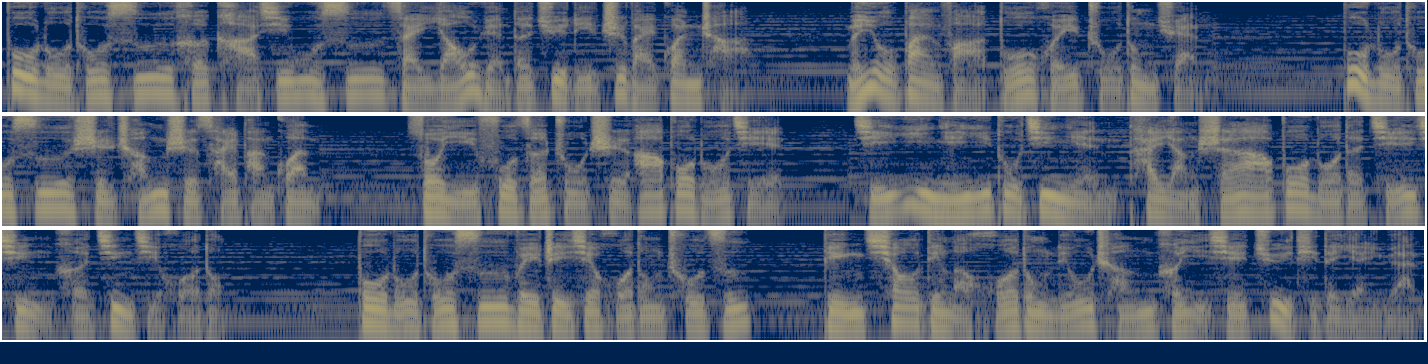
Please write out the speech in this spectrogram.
布鲁图斯和卡西乌斯在遥远的距离之外观察。没有办法夺回主动权。布鲁图斯是城市裁判官，所以负责主持阿波罗节及一年一度纪念太阳神阿波罗的节庆和竞技活动。布鲁图斯为这些活动出资，并敲定了活动流程和一些具体的演员，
